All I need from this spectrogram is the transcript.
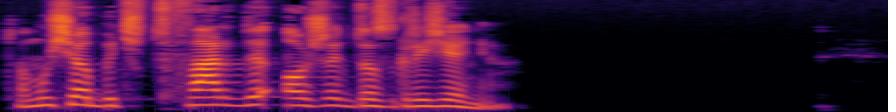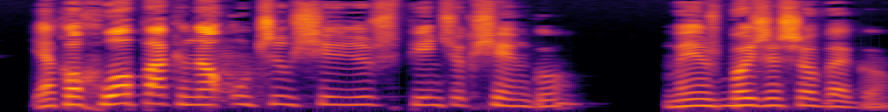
to musiał być twardy orzech do zgryzienia. Jako chłopak nauczył się już pięcioksięgu, mojżeszowego.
